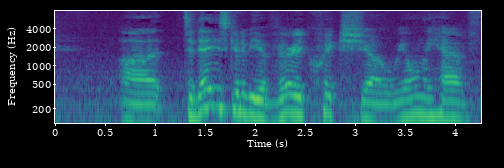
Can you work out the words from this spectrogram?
uh, today's going to be a very quick show. We only have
